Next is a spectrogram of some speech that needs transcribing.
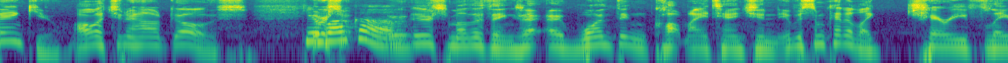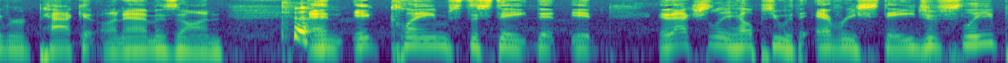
Thank you. I'll let you know how it goes. You're There some- welcome. there- there's some other things. I, I, one thing caught my attention. It was some kind of like cherry flavored packet on Amazon, and it claims to state that it it actually helps you with every stage of sleep,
